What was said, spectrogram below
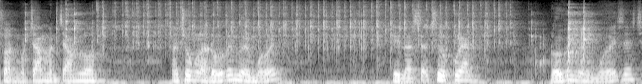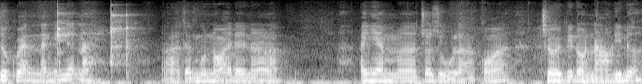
chuẩn 100% luôn. Nói chung là đối với người mới thì là sẽ chưa quen. Đối với người mới sẽ chưa quen đánh cái nhẫn này. À, Tấn muốn nói ở đây nó là anh em ờ, cho dù là có chơi cái đòn nào đi nữa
